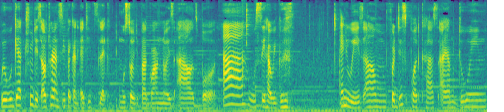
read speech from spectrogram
we will get through this. I'll try and see if I can edit like most of the background noise out, but ah, we'll see how it goes. Anyways, um, for this podcast, I am doing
